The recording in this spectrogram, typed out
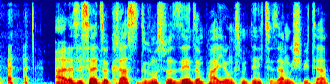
Aber das ist halt so krass. Du musst mal sehen, so ein paar Jungs, mit denen ich zusammengespielt habe,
